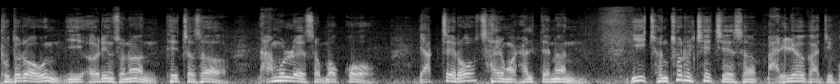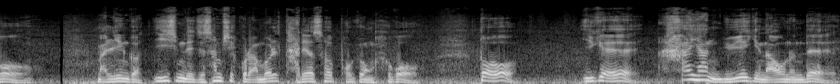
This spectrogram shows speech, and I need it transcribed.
부드러운 이 어린 소는 데쳐서 나물로 해서 먹고 약재로 사용을 할 때는 이 전초를 채취해서 말려가지고 말린 것 20 내지 30g을 달여서 복용하고 또 이게 하얀 유액이 나오는데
